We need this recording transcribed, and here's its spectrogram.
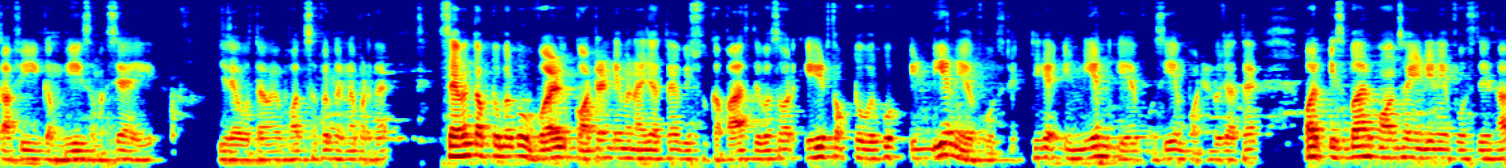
काफ़ी गंभीर समस्या है ये, जिन्हें होता है हमें बहुत सफ़र करना पड़ता है। सेवेंथ अक्टूबर को वर्ल्ड कॉटन डे मनाया जाता है, विश्व कपास दिवस, और एट्थ अक्टूबर को इंडियन एयरफोर्स डे, ठीक है? इंडियन एयरफोर्स ये इंपॉर्टेंट हो जाता है। और इस बार कौन सा इंडियन एयरफोर्स डे था?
